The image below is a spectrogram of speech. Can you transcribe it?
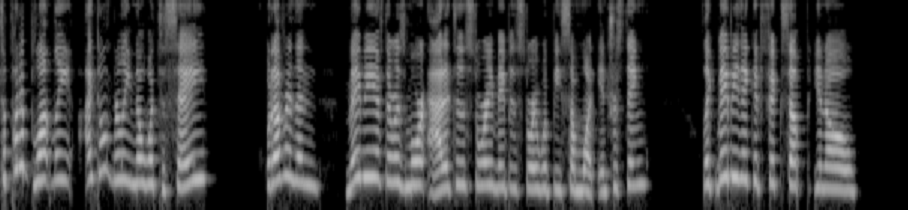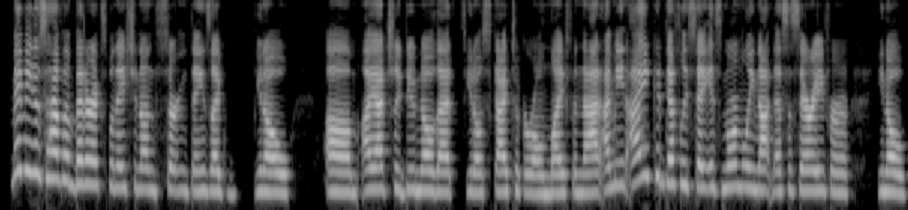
to put it bluntly, I don't really know what to say. But other than maybe if there was more added to the story, maybe the story would be somewhat interesting. Like maybe they could fix up, you know, maybe just have a better explanation on certain things like, you know, um I actually do know that, you know, Skye took her own life in that. I mean, I could definitely say it's normally not necessary for, you know,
